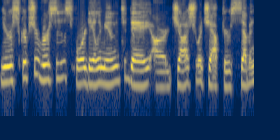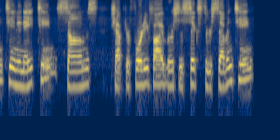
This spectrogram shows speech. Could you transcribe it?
Your scripture verses for Daily Manna today are Joshua chapters 17 and 18, Psalms chapter 45, verses 6 through 17,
